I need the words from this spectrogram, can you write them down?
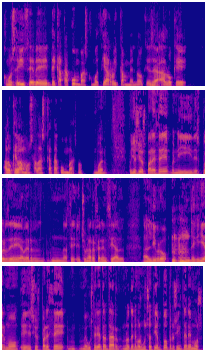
como se dice de, de catacumbas, como decía Roy Campbell, ¿no? Que es a lo que a lo que vamos, a las catacumbas, ¿no? Bueno, pues yo si os parece, y después de haber hecho una referencia al, libro de Guillermo, eh, si os parece, me gustaría tratar, no tenemos mucho tiempo, pero sí tenemos,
